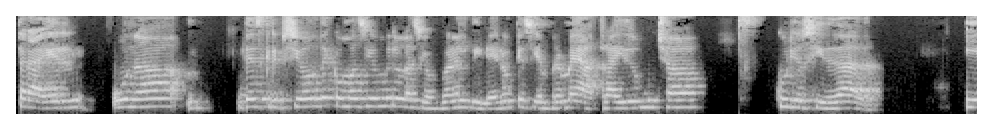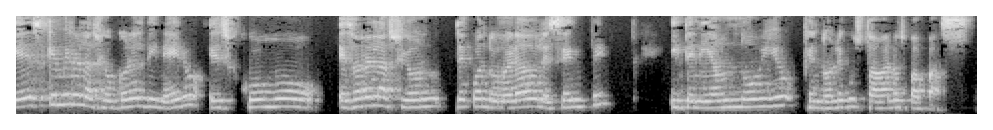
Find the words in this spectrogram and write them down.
traer una descripción de cómo ha sido mi relación con el dinero que siempre me ha traído mucha curiosidad. Y es que mi relación con el dinero es como esa relación de cuando uno era adolescente y tenía un novio que no le gustaba a los papás.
